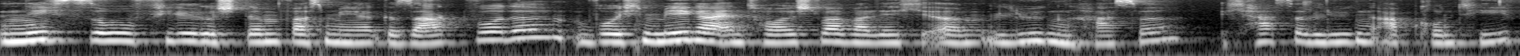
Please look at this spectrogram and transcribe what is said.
nicht so viel gestimmt, was mir gesagt wurde, wo ich mega enttäuscht war, weil ich ähm, Lügen hasse. Ich hasse Lügen abgrundtief.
